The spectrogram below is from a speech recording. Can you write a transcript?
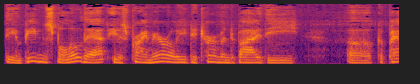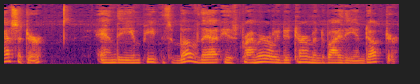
the impedance below that is primarily determined by the uh, capacitor, and the impedance above that is primarily determined by the inductor.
